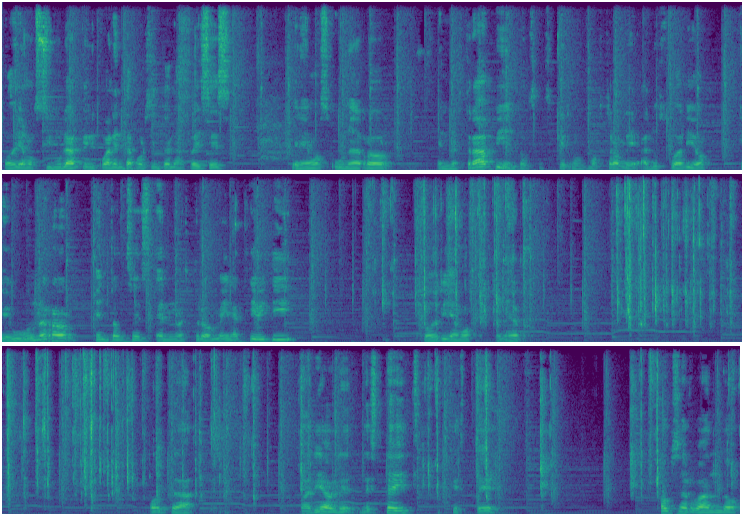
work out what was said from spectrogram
podríamos simular que el 40% de las veces tenemos un error en nuestra API, entonces queremos mostrarle al usuario que hubo un error, entonces en nuestro main activity podríamos tener otra variable de state que esté observando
